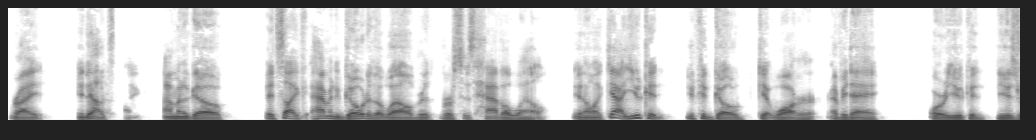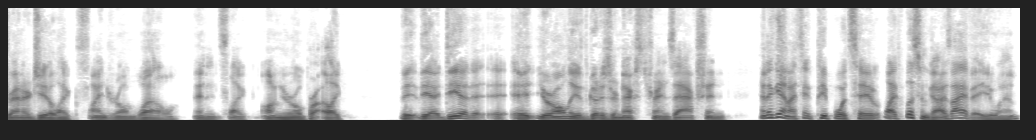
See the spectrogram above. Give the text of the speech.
right? You know, yeah. it's like I'm gonna go. It's like having to go to the well versus have a well. You know, like yeah, you could you could go get water every day, or you could use your energy to like find your own well, and it's like on your own. Pro- like the the idea that it, it, you're only as good as your next transaction. And again, I think people would say, like, listen, guys, I have AUM.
